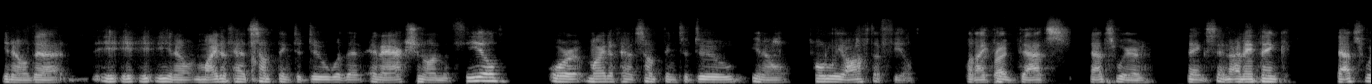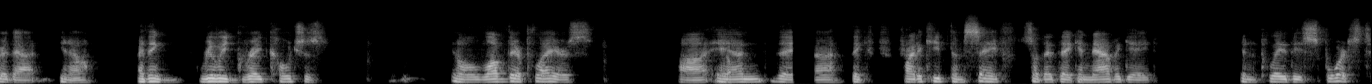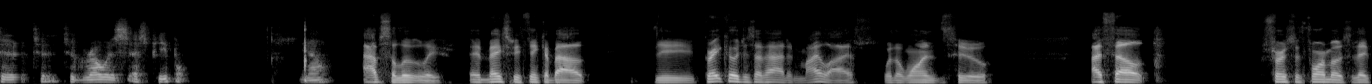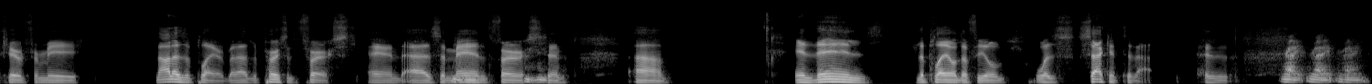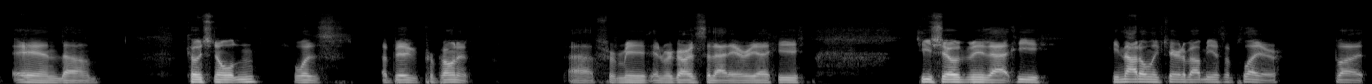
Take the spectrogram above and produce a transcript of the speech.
you know, that it, it, you know might have had something to do with an, an action on the field, or it might have had something to do, you know, totally off the field. But I think Right. that's that's where things, and, and I think that's where that, you know, I think really great coaches you know love their players uh, and they uh, they try to keep them safe so that they can navigate and play these sports to to to grow as as people you know Absolutely. It makes me think about the great coaches I've had in my life were the ones who I felt first and foremost they cared for me, not as a player, but as a person first and as a man 1st Mhm. And um and then the play on the field was second to that. And right right right and um, Coach Knowlton was a big proponent uh, for me in regards to that area. He he showed me that he he not only cared about me as a player, but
